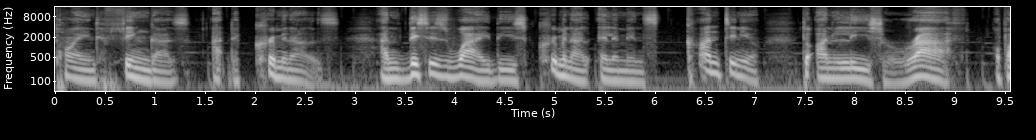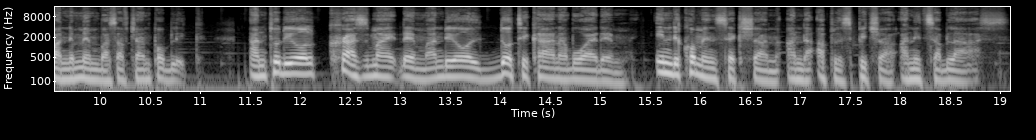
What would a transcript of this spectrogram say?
point fingers at the criminals. And this is why these criminal elements continue to unleash wrath upon the members of Chan Public. And to the old Krasmite them and the old kind boy them in the comment section under Apple's picture and it's a blast.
